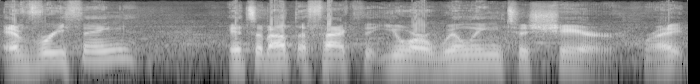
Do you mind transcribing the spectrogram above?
everything, it's about the fact that you are willing to share, right?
